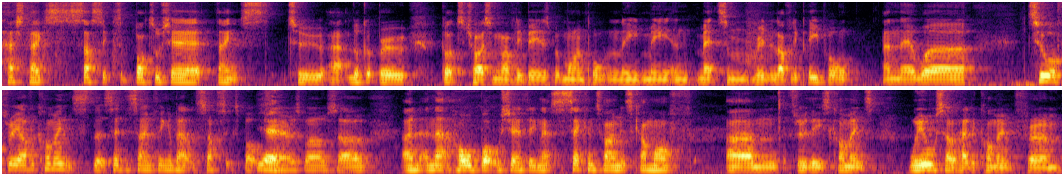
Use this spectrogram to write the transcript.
hashtag Sussex bottle share. Thanks to at Look at Brew. Got to try some lovely beers, but more importantly, me and met some really lovely people. And there were two or three other comments that said the same thing about the Sussex bottle Yeah. share as well. So and and that whole bottle share thing. That's the second time it's come off um, through these comments. We also had a comment from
